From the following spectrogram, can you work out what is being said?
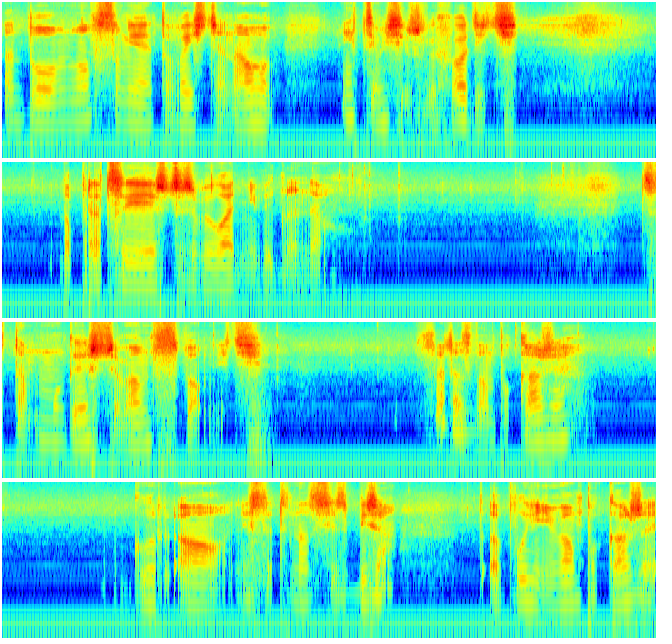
Albo no w sumie to wejście na... o- Nie chcę mi się już wychodzić. Dopracuję jeszcze, żeby ładnie wyglądało. Co tam mogę jeszcze wam wspomnieć? Zaraz wam pokażę. Gór... O, niestety noc się zbliża. To później wam pokażę.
